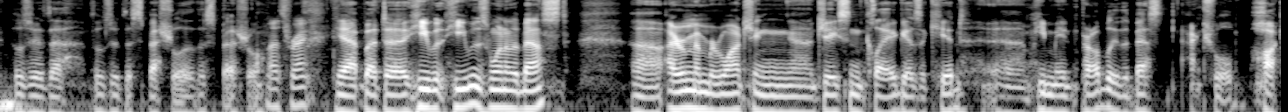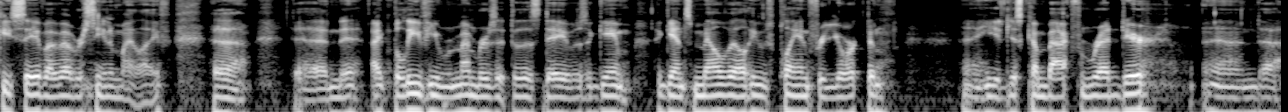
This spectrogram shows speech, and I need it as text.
Those are the those are the special of the special. That's right. Yeah, but uh, he was he was one of the best. Uh, I remember watching uh, Jason Clegg as a kid. Um, he made probably the best actual hockey save I've ever seen in my life. Uh, and uh, I believe he remembers it to this day. It was a game against Melville. He was playing for Yorkton. He had just come back from Red Deer, and uh,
